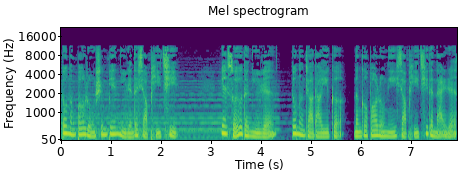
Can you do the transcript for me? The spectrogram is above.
都能包容身边女人的小脾气，愿所有的女人都能找到一个能够包容你小脾气的男人。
